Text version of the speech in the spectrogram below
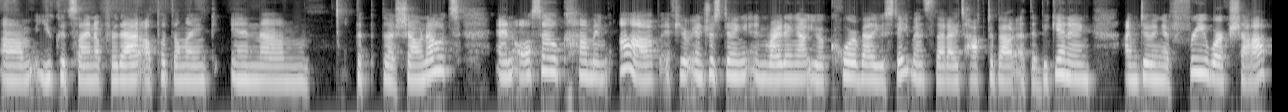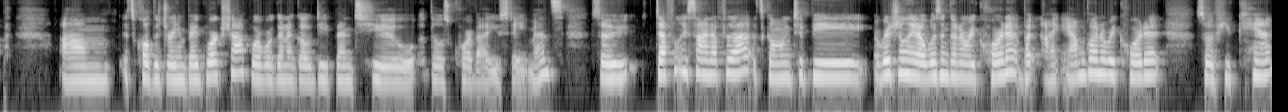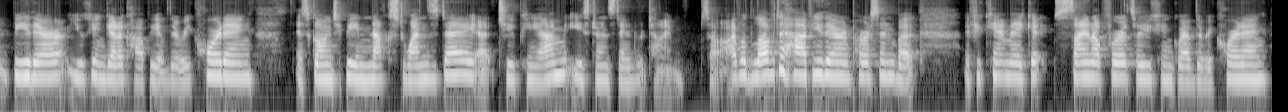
Um, you could sign up for that. I'll put the link in um, the, the show notes. And also, coming up, if you're interested in writing out your core value statements that I talked about at the beginning, I'm doing a free workshop. Um, it's called the Dream Big Workshop, where we're going to go deep into those core value statements. So definitely sign up for that. It's going to be, originally, I wasn't going to record it, but I am going to record it. So if you can't be there, you can get a copy of the recording. It's going to be next Wednesday at 2 p.m. Eastern Standard Time. So I would love to have you there in person, but if you can't make it, sign up for it so you can grab the recording.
